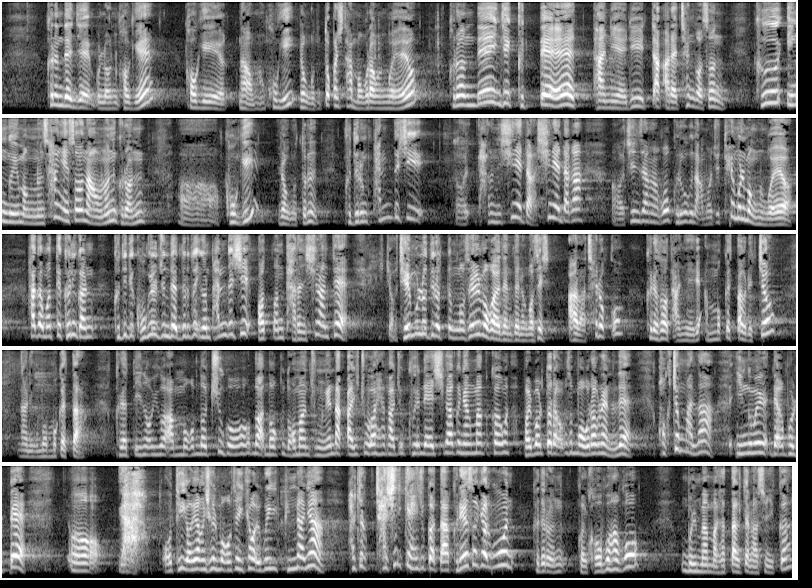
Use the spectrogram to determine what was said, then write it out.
그런데 이제 물론 거기에 거기에 나오는 고기 이런 것도 똑같이 다 먹으라는 거예요. 그런데 이제 그때 다니엘이 딱 알아챈 것은 그 임금이 먹는 상에서 나오는 그런 어, 고기 이런 것들은 그들은 반드시 어, 다른 신에다가 신에다가 어, 진상하고 그리고 나머지 퇴물 먹는 거예요. 하다못해 그러니까 그들이 고기를 준 데들도 이건 반드시 어떤 다른 신한테 제물로 드렸던 것을 먹어야 된다는 것을 알아차렸고 그래서 다니엘이 안 먹겠다 그랬죠. 난 이거 못 먹겠다. 그랬더니 너 이거 안 먹으면 너 죽어. 너, 너 너만 죽는 게 나까지 좋아 해가지고 그게 내 시가 그냥 막 벌벌 떠나가면서 먹으라고 그랬는데 걱정 말라. 임금을 내가 볼 때 어, 야 어떻게 영양식을 먹어서 이렇게 얼굴이 빛나냐 할 줄 자신 있게 해줄 것 같다. 그래서 결국은 그들은 그걸 거부하고 물만 마셨다 그랬지 않았습니까?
